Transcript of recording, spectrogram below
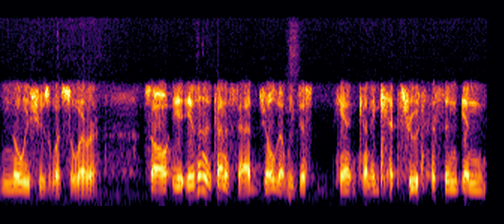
no issues whatsoever. So, isn't it kind of sad, Joel, that we just can't kind of get through this in in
